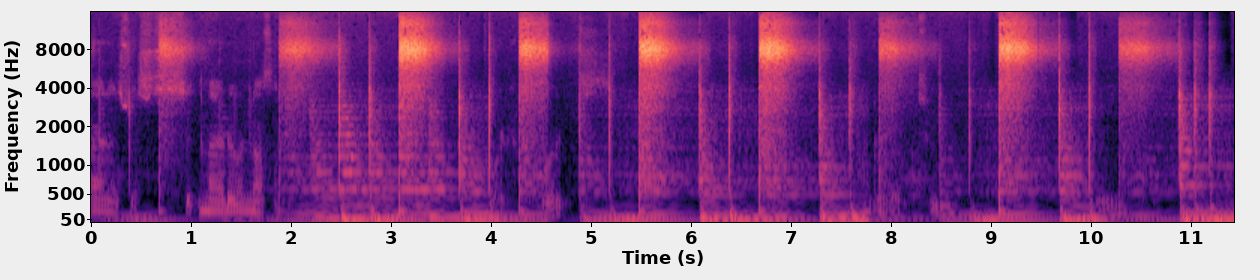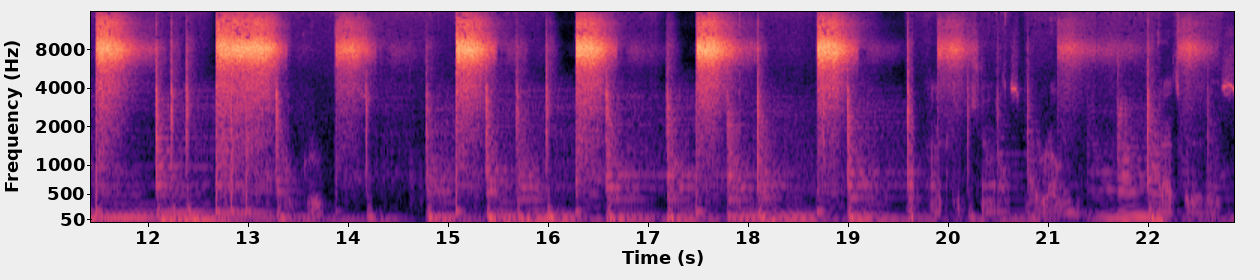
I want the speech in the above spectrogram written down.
Yeah, is just sitting there doing nothing. Groups. Active channels. That's what it is.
